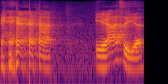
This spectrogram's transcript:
yeah, I see ya.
